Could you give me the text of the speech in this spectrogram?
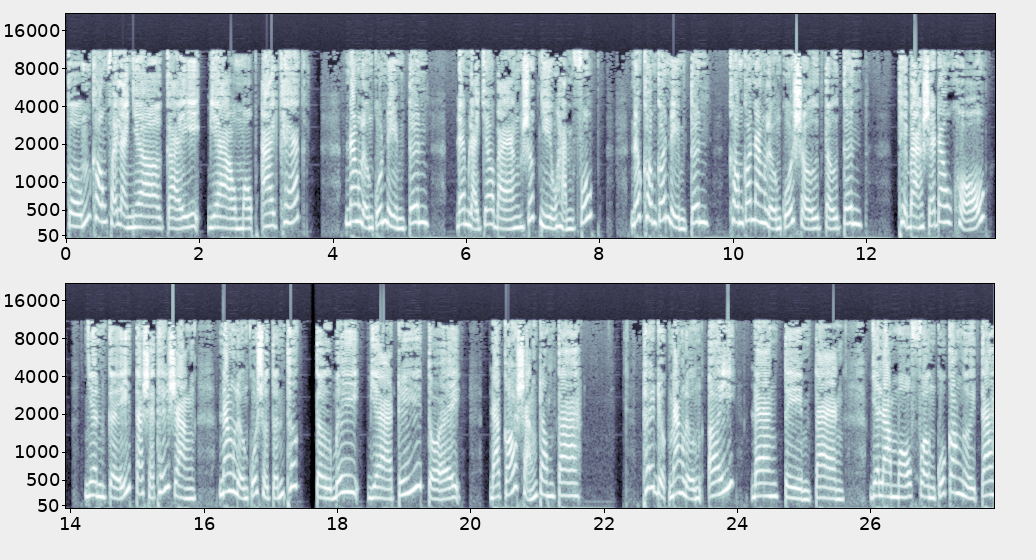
cũng không phải là nhờ cậy vào một ai khác. Năng lượng của niềm tin đem lại cho bạn rất nhiều hạnh phúc. Nếu không có niềm tin, không có năng lượng của sự tự tin, thì bạn sẽ đau khổ. Nhìn kỹ ta sẽ thấy rằng năng lượng của sự tỉnh thức, từ bi và trí tuệ đã có sẵn trong ta thấy được năng lượng ấy đang tiềm tàng và là một phần của con người ta,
